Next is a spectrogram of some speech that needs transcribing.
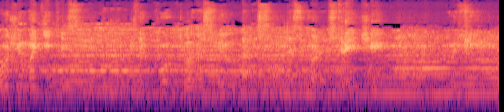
Божьем водительстве, Бог благословил нас. До скорой встречи в эфире.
